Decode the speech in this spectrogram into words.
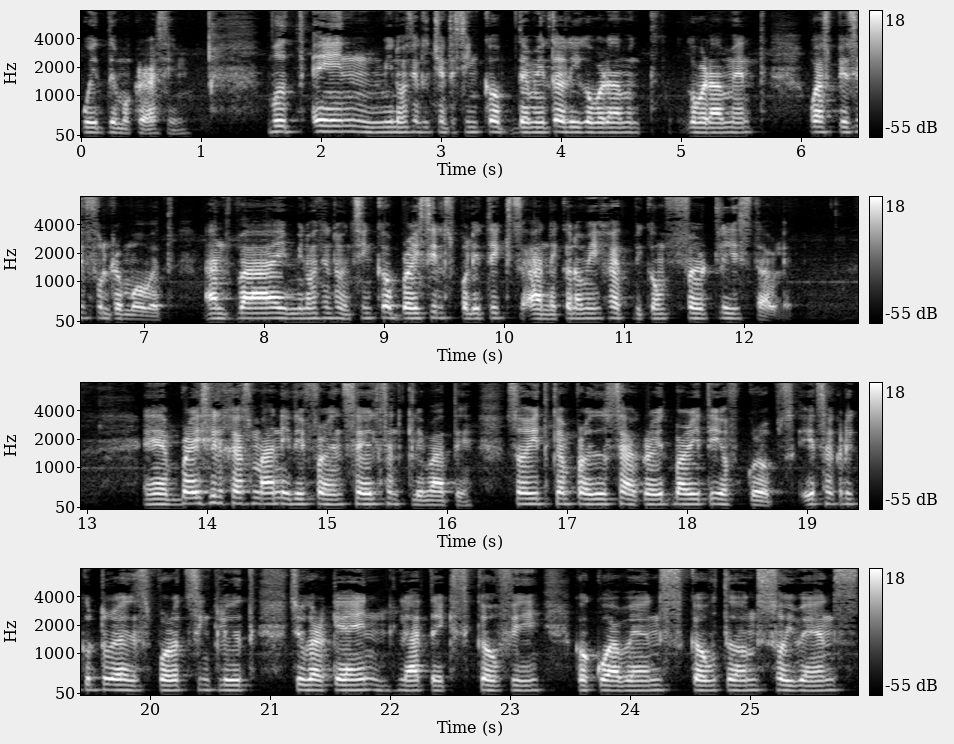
with democracy. But in 1985, the military government, government was peacefully removed, and by 1995, Brazil's politics and economy had become fairly stable. Uh, Brazil has many different soils and climate, so it can produce a great variety of crops. Its agricultural exports include sugarcane, latex, coffee, cocoa beans, cotton, soybeans,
